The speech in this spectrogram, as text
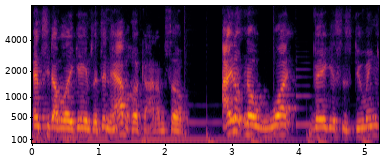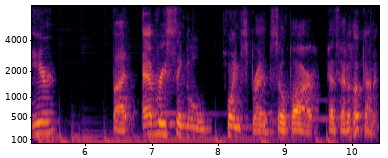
NCAA games that didn't have a hook on them. So I don't know what Vegas is doing here, but every single point spread so far has had a hook on it.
